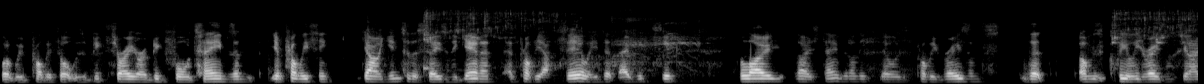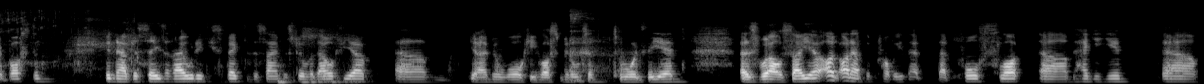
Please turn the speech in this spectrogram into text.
what we probably thought was a big three or a big four teams, and you probably think going into the season again, and, and probably unfairly that they would sit below those teams. And I think there was probably reasons that obviously clearly reasons. You know, Boston didn't have the season they would have expected, the same as Philadelphia. Um, you know, Milwaukee lost Middleton towards the end as well. So yeah, I'd, I'd have them probably in that, that fourth slot, um, hanging in. Um,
